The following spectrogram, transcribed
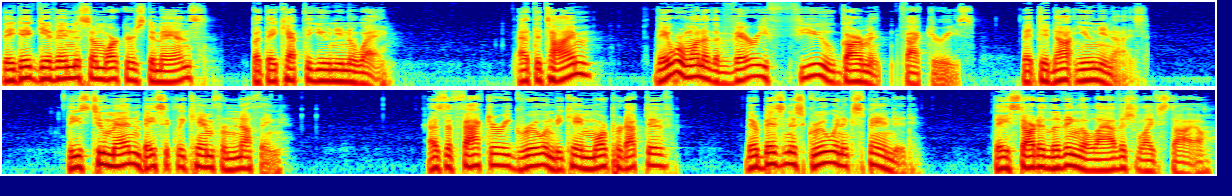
They did give in to some workers' demands, but they kept the union away. At the time, they were one of the very few garment factories that did not unionize. These two men basically came from nothing. As the factory grew and became more productive, their business grew and expanded. They started living the lavish lifestyle.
